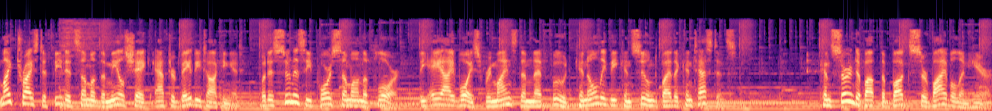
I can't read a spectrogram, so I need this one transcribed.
Mike tries to feed it some of the meal shake after baby talking it, but as soon as he pours some on the floor, the AI voice reminds them that food can only be consumed by the contestants. Concerned about the bug's survival in here,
